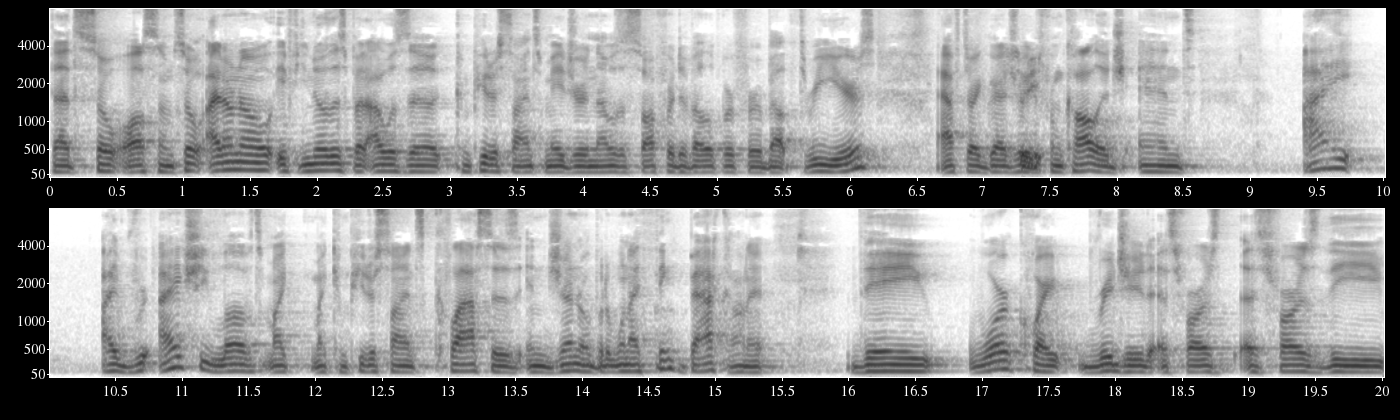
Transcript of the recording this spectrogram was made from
That's so awesome. So I don't know if you know this, but I was a computer science major and I was a software developer for about three years after I graduated Sweet. from college, and I. I, re- I actually loved my, my computer science classes in general, but when I think back on it, they were quite rigid as far as as far as the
